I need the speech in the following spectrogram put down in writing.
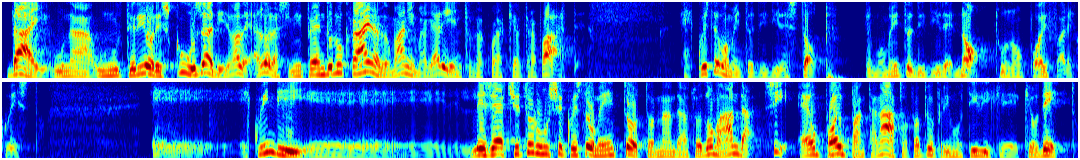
dai una, un'ulteriore scusa a dire vabbè allora se mi prendo l'Ucraina domani magari entro da qualche altra parte. E questo è il momento di dire stop, è il momento di dire no, tu non puoi fare questo. E, e quindi eh, l'esercito russo in questo momento, tornando alla tua domanda, sì, è un po' impantanato proprio per i motivi che, che ho detto.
